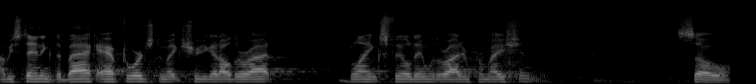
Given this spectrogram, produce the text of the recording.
I'll be standing at the back afterwards to make sure you got all the right blanks filled in with the right information. So,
